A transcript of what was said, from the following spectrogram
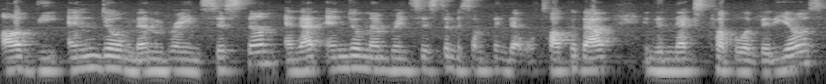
of the endomembrane system, and that endomembrane system is something that we'll talk about in the next couple of videos.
